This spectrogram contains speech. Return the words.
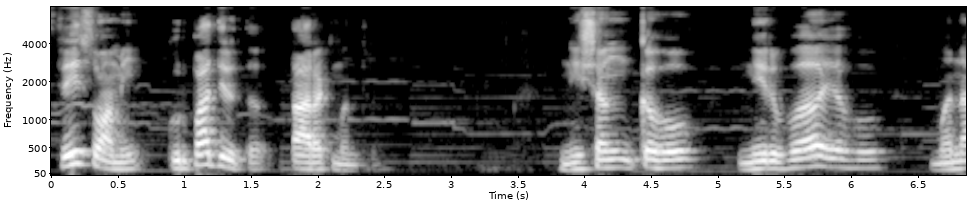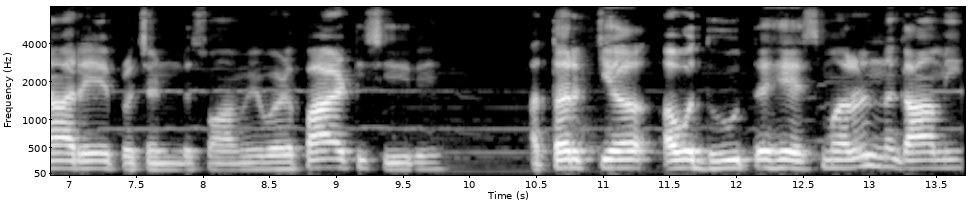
श्री स्वामी कृपातीर्थ तारक मंत्र. निशंक हो निर्भय हो मनारे प्रचंड स्वामीवळ पाठीशी रे अतर्क्य अवधूत हे स्मरण गामी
